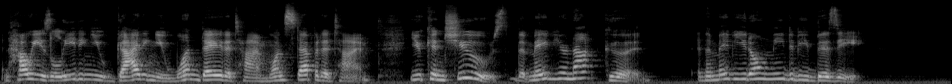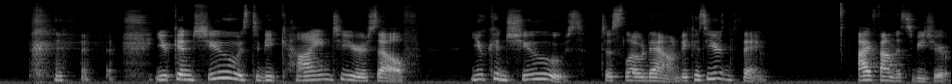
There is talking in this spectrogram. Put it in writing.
and how He is leading you, guiding you one day at a time, one step at a time. You can choose that maybe you're not good and that maybe you don't need to be busy you can choose to be kind to yourself. You can choose to slow down because here's the thing I found this to be true.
